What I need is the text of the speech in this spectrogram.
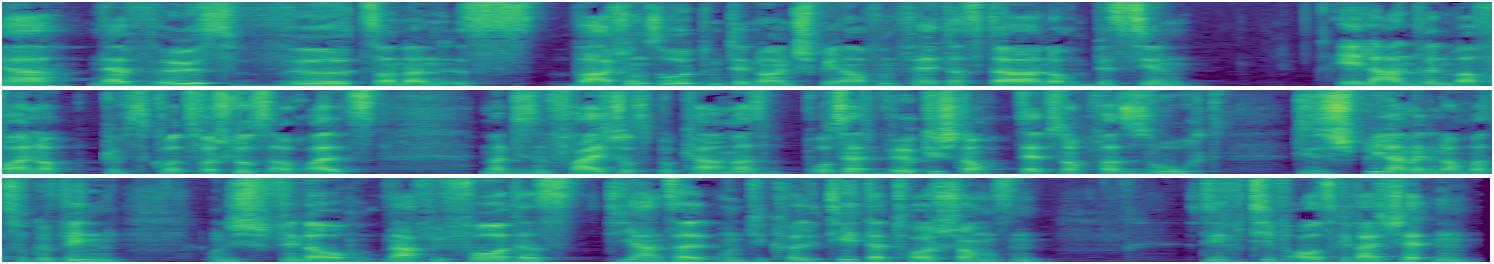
ja nervös wird, sondern es war schon so mit den neuen Spielern auf dem Feld, dass da noch ein bisschen Elan drin war. Vor allem noch gibt es kurz vor Schluss auch als man diesen Freistoß bekam. Also Borussia hat wirklich noch selbst noch versucht, dieses Spiel am Ende nochmal zu gewinnen. Und ich finde auch nach wie vor, dass die Anzahl und die Qualität der Torchancen definitiv ausgereicht hätten,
